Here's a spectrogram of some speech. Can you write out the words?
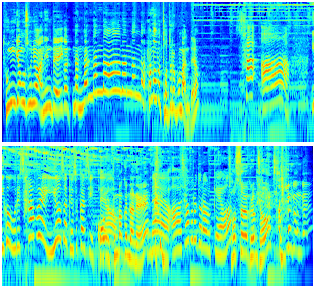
동경소녀 아닌데 이거 난난난난난난 한 번만 더 들어보면 안 돼요? 사, 아, 이거 우리 4부에 이어서 계속 할 수 있대요. 어, 금방 끝나네. 네, 아, 4부로 돌아올게요. 졌어요, 그럼 저? 이긴 건가요?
